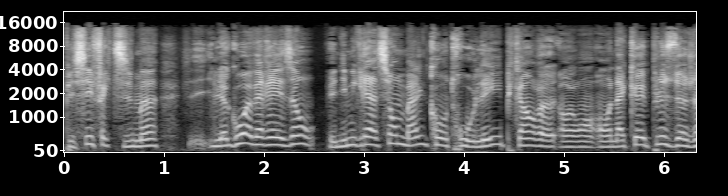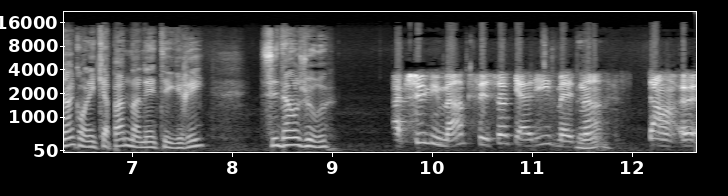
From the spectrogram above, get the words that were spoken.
Puis c'est effectivement, Legault avait raison. Une immigration mal contrôlée, puis quand on, on- on accueille plus de gens qu'on est capable d'en intégrer, c'est dangereux. Absolument. Puis c'est ça qui arrive maintenant Mhm. dans, euh,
